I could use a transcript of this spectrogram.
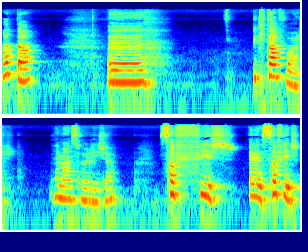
Hatta e, bir kitap var. Hemen söyleyeceğim. Safir. Evet Safir.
